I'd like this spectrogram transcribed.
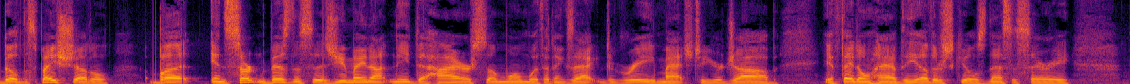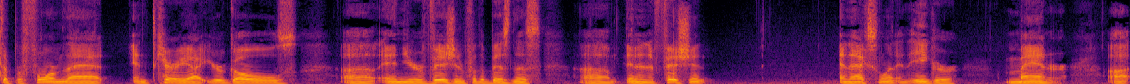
build the space shuttle, but in certain businesses, you may not need to hire someone with an exact degree matched to your job if they don't have the other skills necessary to perform that and carry out your goals uh, and your vision for the business um, in an efficient and excellent and eager manner. Uh,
